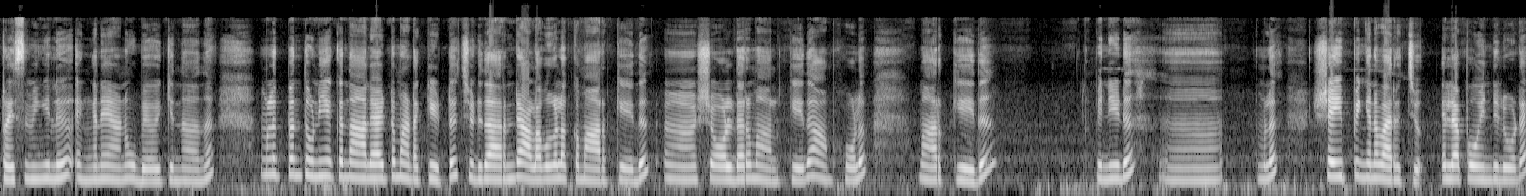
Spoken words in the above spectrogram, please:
ട്രേസിമിങ്ങിൽ എങ്ങനെയാണ് ഉപയോഗിക്കുന്നതെന്ന്. നമ്മളിപ്പം തുണിയൊക്കെ നാലായിട്ട് മടക്കിയിട്ട് ചുരിദാറിന്റെ അളവുകളൊക്കെ മാർക്ക് ചെയ്ത് ഷോൾഡർ മാർക്ക് ചെയ്ത് ആം മാർക്ക് ചെയ്ത് പിന്നീട് നമ്മൾ ഷേപ്പ് ഇങ്ങനെ വരച്ചു. എല്ലാ പോയിന്റിലൂടെ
